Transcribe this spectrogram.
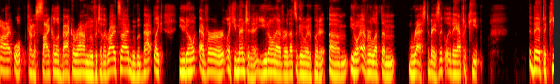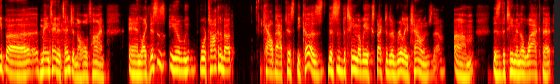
All right, well, kind of cycle it back around, move it to the right side, move it back. Like you don't ever, like you mentioned it, you don't ever, that's a good way to put it. Um, you don't ever let them rest basically they have to keep they have to keep uh maintain attention the whole time and like this is you know we, we're talking about cal baptist because this is the team that we expected to really challenge them um this is the team in the WAC that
